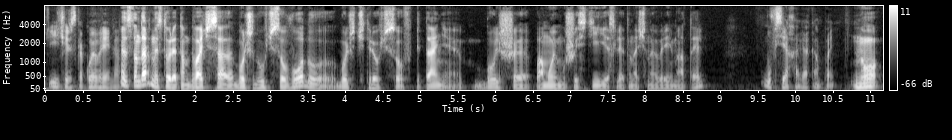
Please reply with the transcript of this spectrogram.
и через какое время? Это стандартная история, там два часа, больше двух часов в воду, больше четырех часов питания, больше, по-моему, шести, если это ночное время, отель. У всех авиакомпаний. Но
